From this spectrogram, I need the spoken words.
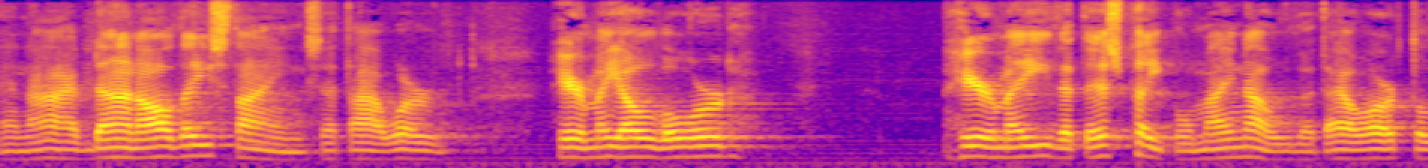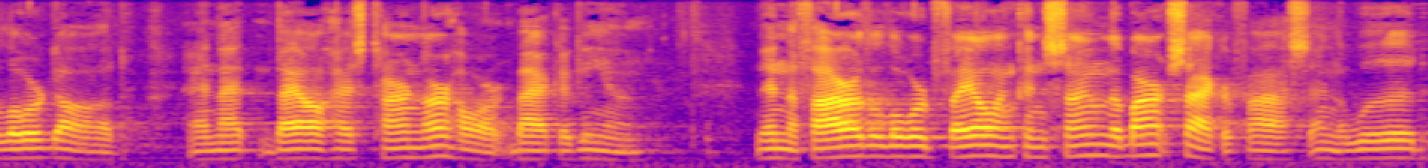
and I have done all these things at thy word. Hear me, O Lord. Hear me, that this people may know that thou art the Lord God, and that thou hast turned their heart back again. Then the fire of the Lord fell and consumed the burnt sacrifice, and the wood,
